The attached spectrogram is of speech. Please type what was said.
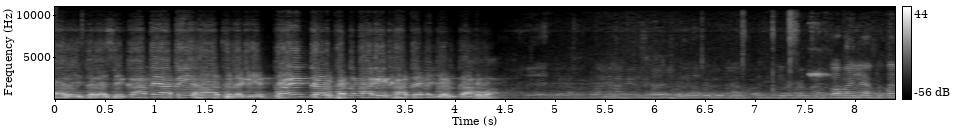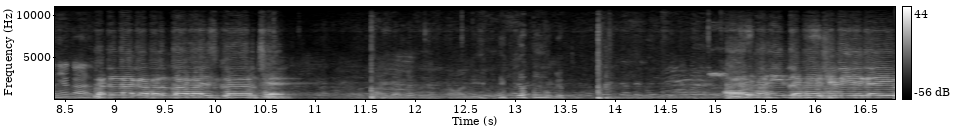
और इस तरह से कामयाबी हाथ लगे। पॉइंट और पटना के खाते में जुड़ता हुआ। तो पटना का बढ़ता हुआ स्कोर छह बता ही लगे तो आवाज़ कम हो गई और वहीं दबोच लिए गए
